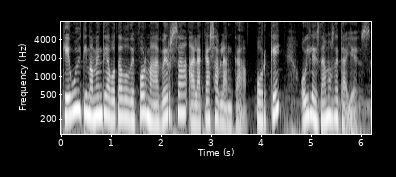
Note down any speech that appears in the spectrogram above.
que últimamente ha votado de forma adversa a la Casa Blanca. ¿Por qué? Hoy les damos detalles.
